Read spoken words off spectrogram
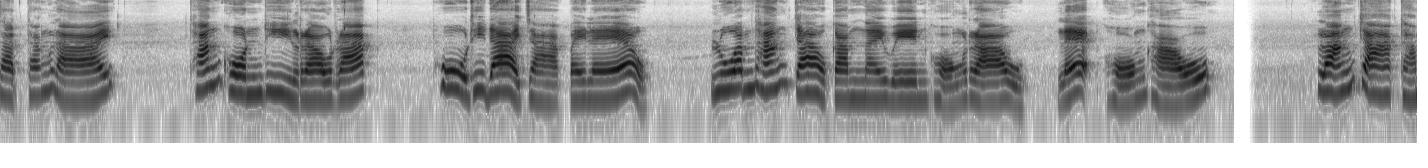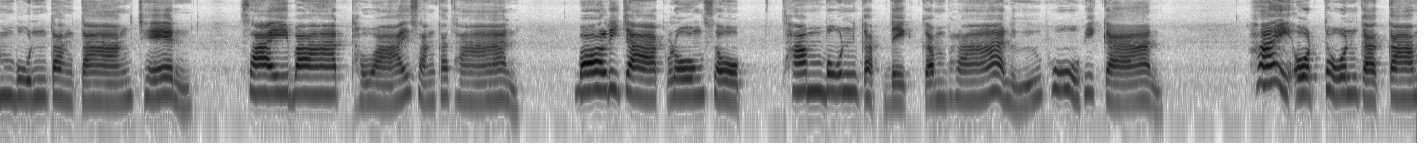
สัตว์ทั้งหลาย ทั้งคนที่เรารัก ผู้ที่ได้จากไปแล้ว รวมทั้งเจ้ากรรมนายเวรของเราและของเขา หลังจากทำบุญต่างๆ เช่น ใส่บาตรถวายสังฆทาน บริจาคโลงศพ ทำบุญกับเด็กกำพร้าหรือผู้พิการ ให้อดทนกับกรรม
